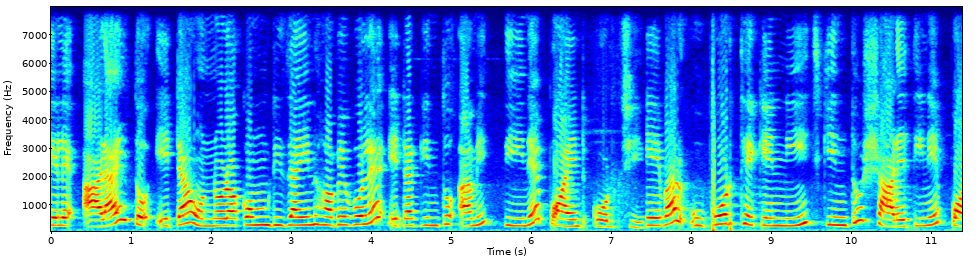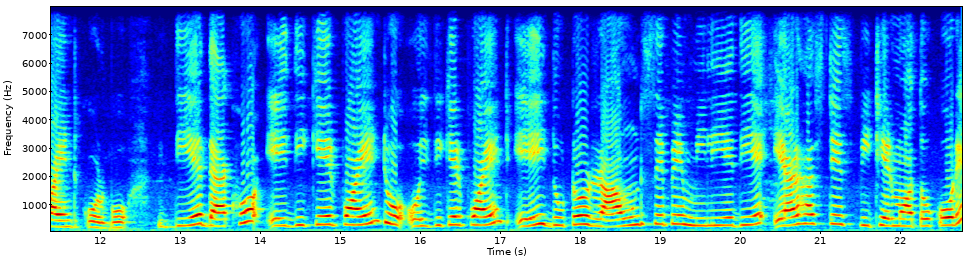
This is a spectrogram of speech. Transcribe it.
গেলে আড়াই, তো এটা অন্যরকম ডিজাইন হবে বলে এটা কিন্তু আমি তিনে পয়েন্ট করছি। এবার উপর থেকে নিচ কিন্তু সাড়ে তিনে পয়েন্ট করব। দিয়ে দেখো এই দিকের পয়েন্ট ও ওই দিকের পয়েন্ট এই দুটো রাউন্ড শেপে মিলিয়ে দিয়ে এয়ার হাস্টেস পিঠের মতো করে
